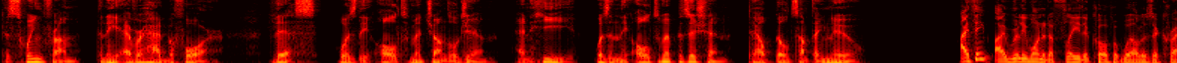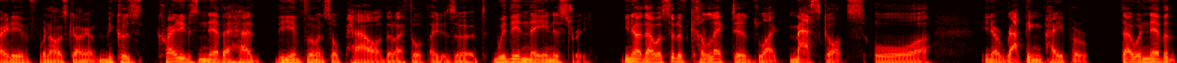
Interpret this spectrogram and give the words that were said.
to swing from than he ever had before. This was the ultimate jungle gym, and he was in the ultimate position to help build something new. I think I really wanted to flee the corporate world as a creative when I was going up because creatives never had the influence or power that I thought they deserved within the industry. You know, they were sort of collected like mascots or, you know, wrapping paper. They were never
